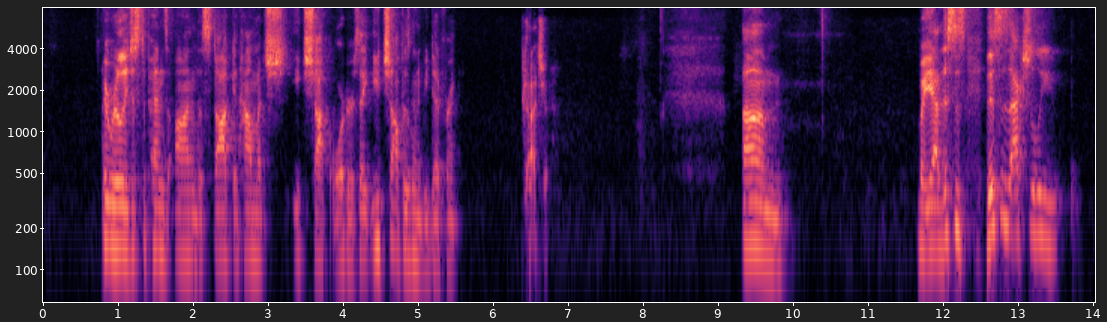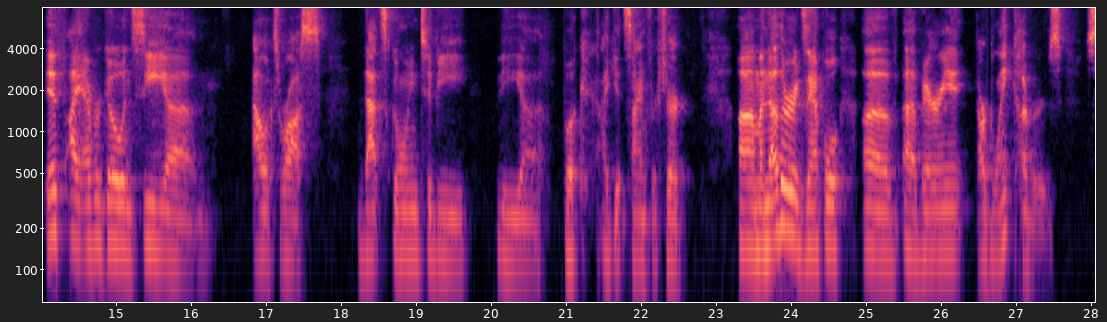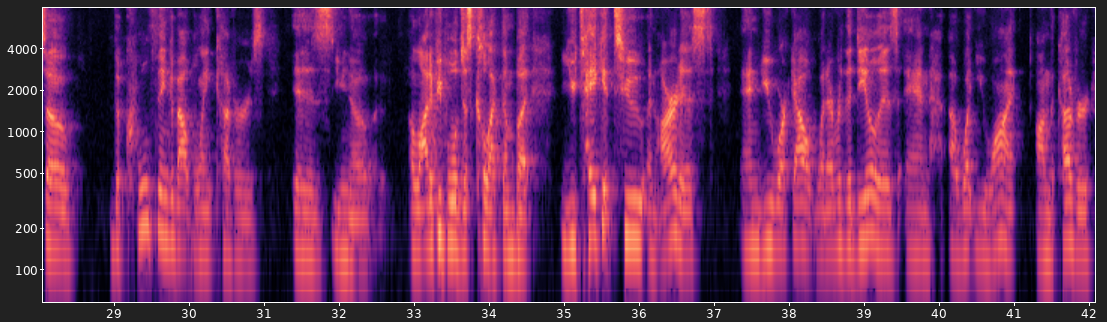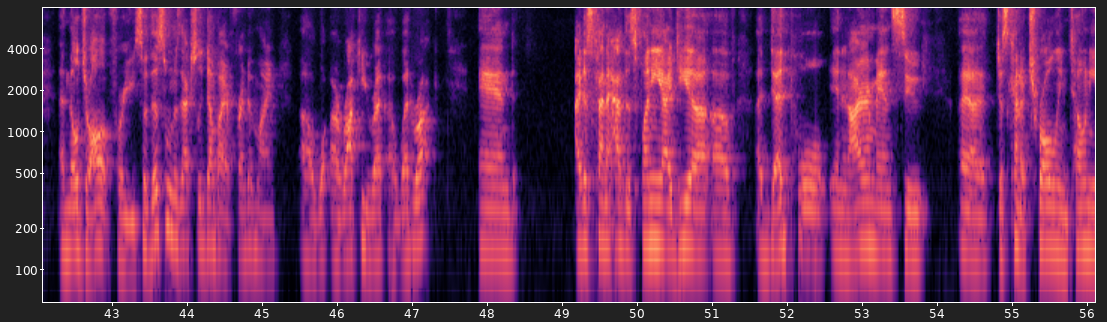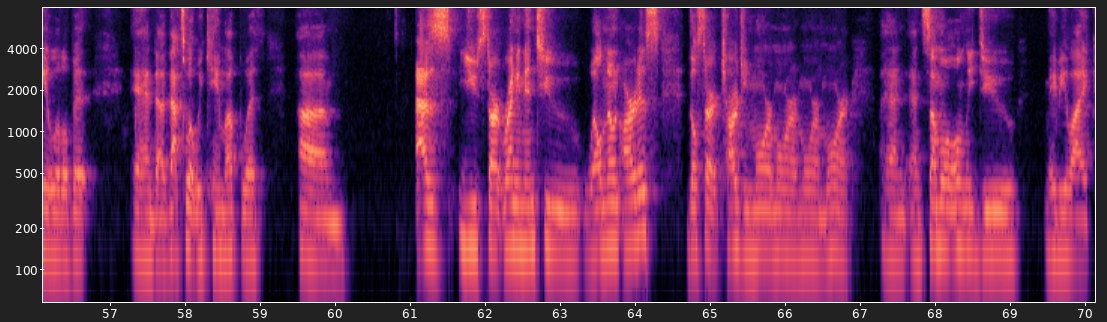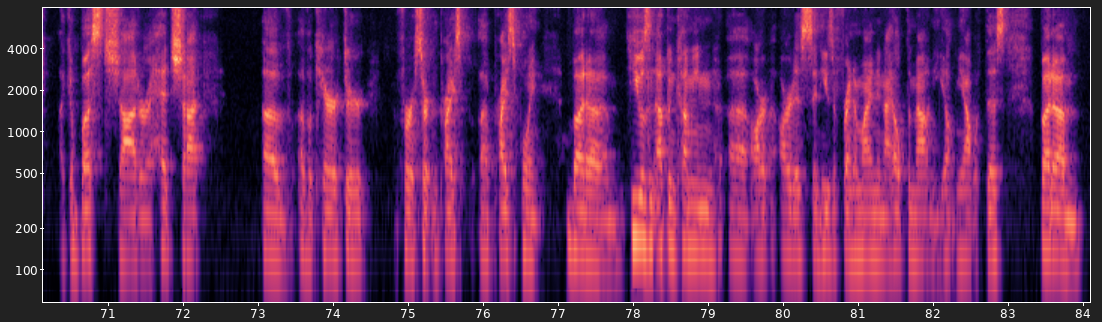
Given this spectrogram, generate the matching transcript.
it really just depends on the stock and how much each shop orders. Like, each shop is going to be different. Gotcha. Um, but yeah, this is this is actually if I ever go and see uh, Alex Ross that's going to be the uh, book I get signed for sure. Um, another example of a variant are blank covers. So the cool thing about blank covers is, you know, a lot of people will just collect them, but you take it to an artist and you work out whatever the deal is and uh, what you want on the cover, and they'll draw it for you. So this one was actually done by a friend of mine, uh, uh Rocky Red, uh, Wedrock and I just kind of had this funny idea of a Deadpool in an Iron Man suit, uh, just kind of trolling Tony a little bit, and uh, that's what we came up with. Um, as you start running into well-known artists, they'll start charging more and more and more and more, and and some will only do maybe like like a bust shot or a headshot of of a character for a certain price uh, price point. But um, he was an up and coming uh, art, artist, and he's a friend of mine, and I helped him out, and he helped me out with this. But um,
